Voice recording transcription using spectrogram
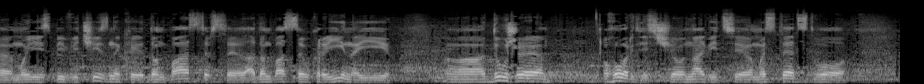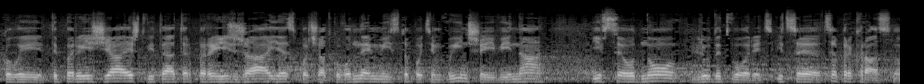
е, мої співвітчизники, Донбас, це все. А Донбас це Україна. І е, дуже гордість, що навіть е, мистецтво, коли ти переїжджаєш, твій театр переїжджає спочатку в одне місто, потім в інше, і війна. І все одно люди творять, і це, це прекрасно.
